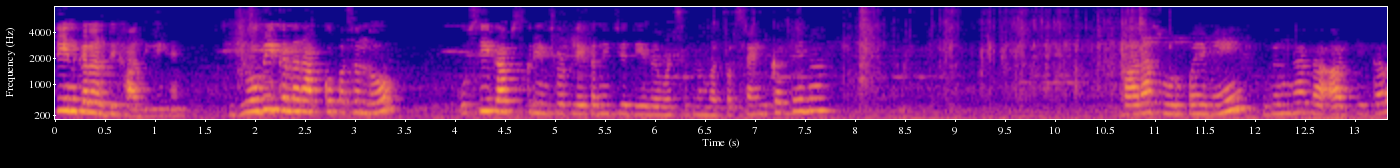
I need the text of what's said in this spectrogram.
तीन कलर दिखा दिए हैं। जो भी कलर आपको पसंद हो, उसी का आप स्क्रीनशॉट लेकर नीचे दिए हुए व्हाट्सएप नंबर पर सेंड कर देना। बारह सौ रुपये में गंगा का आर्टिकल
